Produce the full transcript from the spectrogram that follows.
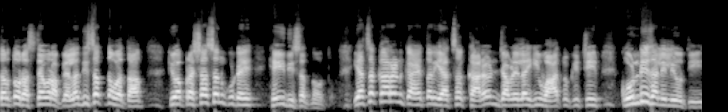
तर तो रस्त्यावर आपल्याला दिसत नव्हता किंवा प्रशासन कुठे हेही दिसत नव्हतं. याचं कारण काय? तर याचं कारण ज्यावेळेला ही वाहतुकीची कोंडी झालेली होती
